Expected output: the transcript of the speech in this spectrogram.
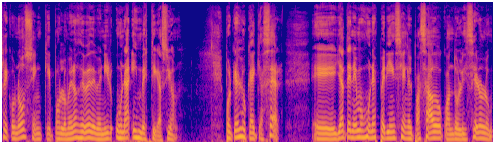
reconocen que por lo menos debe de venir una investigación, porque es lo que hay que hacer. Eh, ya tenemos una experiencia en el pasado cuando lo hicieron,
